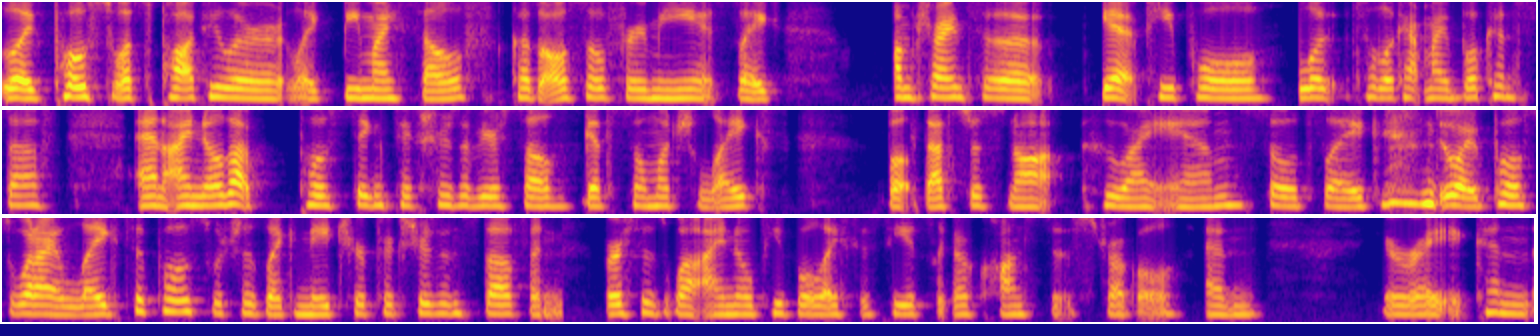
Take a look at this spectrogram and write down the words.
like post what's popular, like be myself? Because also for me, it's like I'm trying to get people look to look at my book and stuff. And I know that posting pictures of yourselves gets so much likes, but that's just not who I am. So it's like, do I post what I like to post, which is like nature pictures and stuff, and versus what I know people like to see? It's like a constant struggle. And you're right, it can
